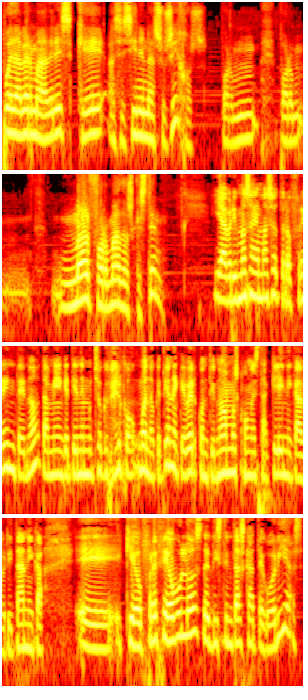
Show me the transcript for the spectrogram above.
puede haber madres que asesinen a sus hijos, por, por mal formados que estén. Y abrimos además otro frente, ¿no? También que tiene mucho que ver con, bueno, que tiene que ver, continuamos con esta clínica británica eh, que ofrece óvulos de distintas categorías.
